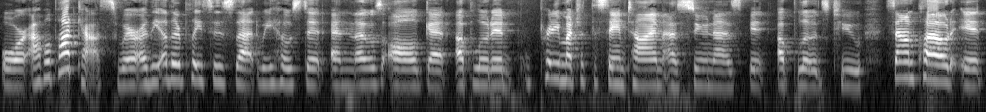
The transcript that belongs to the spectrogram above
or Apple Podcasts. Where are the other places that we host it? And those all get uploaded pretty much at the same time. As soon as it uploads to SoundCloud, it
